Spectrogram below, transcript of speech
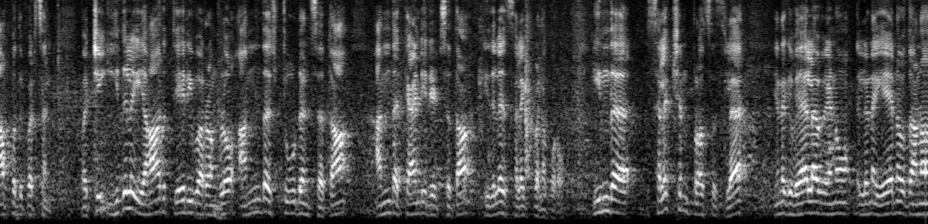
நாற்பது பர்சன்ட் வச்சு இதில் யார் தேறி வர்றாங்களோ அந்த ஸ்டூடெண்ட்ஸை தான் அந்த கேண்டிடேட்ஸை தான் இதில் செலக்ட் பண்ண போகிறோம் இந்த செலெக்ஷன் ப்ராசஸில் எனக்கு வேலை வேணும் இல்லைன்னா ஏனோ தானோ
